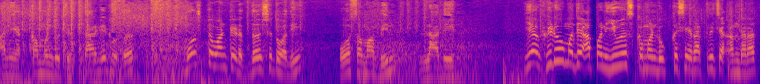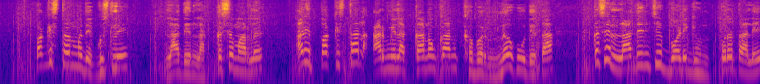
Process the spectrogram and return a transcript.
आणि या कमांडोचे टार्गेट होतं मोस्ट वॉन्टेड दहशतवादी ओसामा बिन लादेन. या व्हिडिओमध्ये आपण युएस कमांडो कसे रात्रीच्या अंधारात पाकिस्तानमध्ये घुसले लादेनला कसं मारलं आणि पाकिस्तान आर्मीला कानोकान खबर न होऊ देता कसे लादेनची बॉडी घेऊन परत आले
